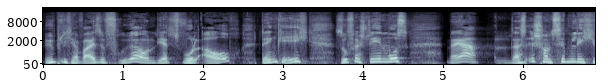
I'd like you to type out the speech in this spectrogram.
üblicherweise früher und jetzt wohl auch, denke ich, so verstehen muss, naja, das ist schon ziemlich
